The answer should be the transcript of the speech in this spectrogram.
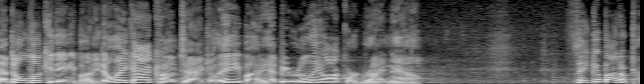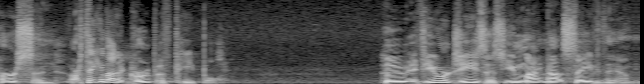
Now, don't look at anybody, don't make eye contact with anybody. That'd be really awkward right now. Think about a person or think about a group of people who, if you were Jesus, you might not save them.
